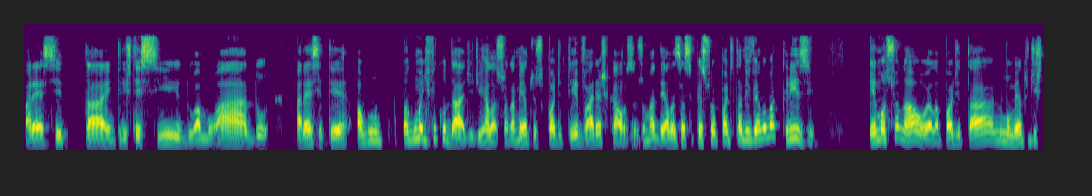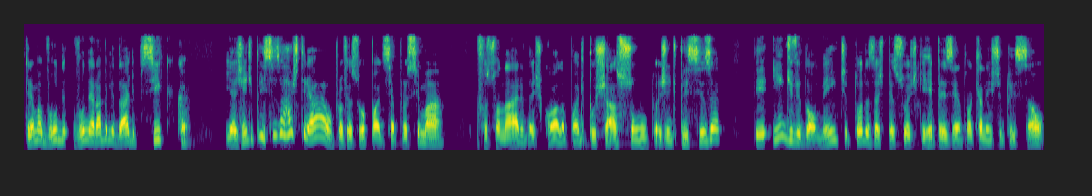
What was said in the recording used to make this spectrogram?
parece estar tá entristecido, amuado, parece ter algum, alguma dificuldade de relacionamento, isso pode ter várias causas. Uma delas, essa pessoa pode estar vivendo uma crise emocional, ela pode estar no momento de extrema vulnerabilidade psíquica. E a gente precisa rastrear, o professor pode se aproximar, o funcionário da escola pode puxar assunto, a gente precisa ter individualmente todas as pessoas que representam aquela instituição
